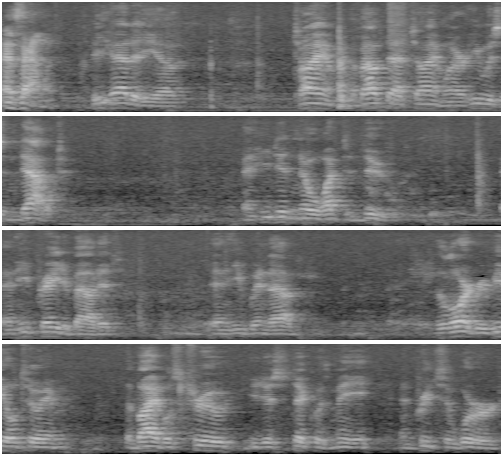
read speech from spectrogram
as that one. He had a uh, time, about that time, where he was in doubt. And he didn't know what to do. And he prayed about it. And he went out. The Lord revealed to him, the Bible's true, you just stick with me and preach the word.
